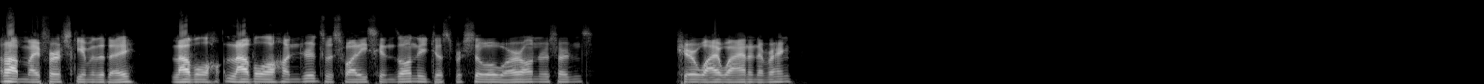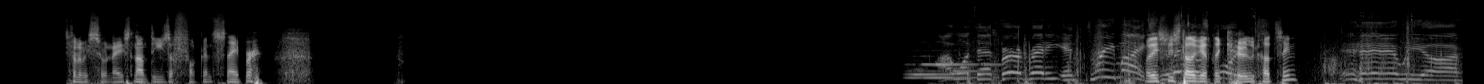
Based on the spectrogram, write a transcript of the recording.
That happened my first game of the day. Level level hundreds with sweaty skins on. They just were so aware on resurgence. Pure YY and everything. It's gonna be so nice not to use a fucking sniper. I want that bird ready in three mics. At least we still get the cool cutscene. There we are.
